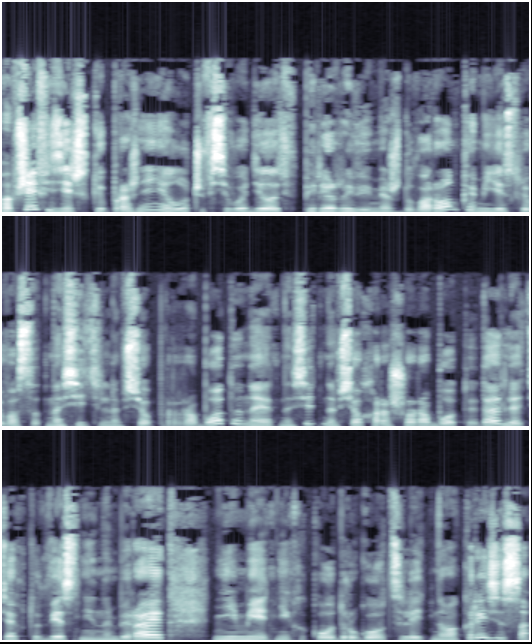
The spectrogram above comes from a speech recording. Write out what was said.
Вообще физические упражнения лучше всего делать в перерыве между воронками, если у вас относительно все проработано и относительно все хорошо работает. Да? Для тех, кто вес не набирает, не имеет никакого другого целительного кризиса,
